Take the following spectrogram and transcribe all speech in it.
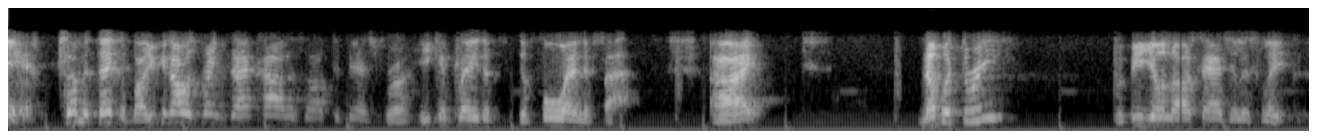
Yeah, something to think about. You can always bring Zach Collins off the bench, bro. He can play the, the four and the five. All right. Number three would be your Los Angeles Lakers.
